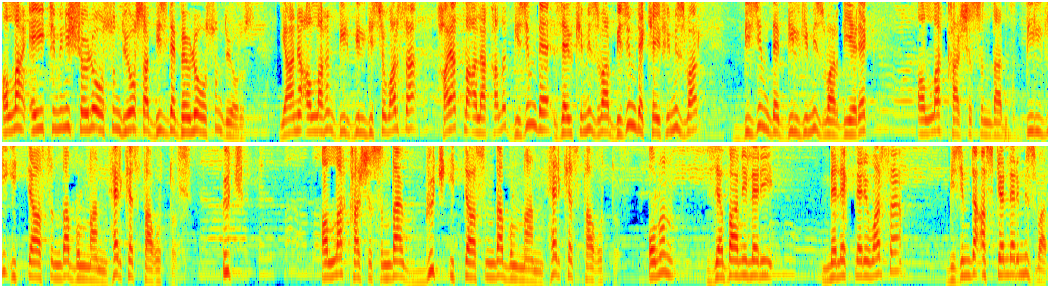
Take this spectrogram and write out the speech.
Allah eğitiminiz şöyle olsun diyorsa biz de böyle olsun diyoruz. Yani Allah'ın bir bilgisi varsa hayatla alakalı bizim de zevkimiz var, bizim de keyfimiz var, bizim de bilgimiz var diyerek Allah karşısında bilgi iddiasında bulunan herkes tağuttur. Üç, Allah karşısında güç iddiasında bulunan herkes tağuttur. Onun zebanileri, melekleri varsa bizim de askerlerimiz var.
